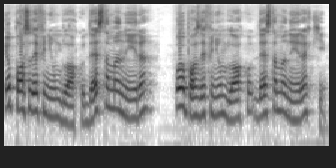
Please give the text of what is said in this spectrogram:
Eu posso definir um bloco desta maneira, ou eu posso definir um bloco desta maneira aqui.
